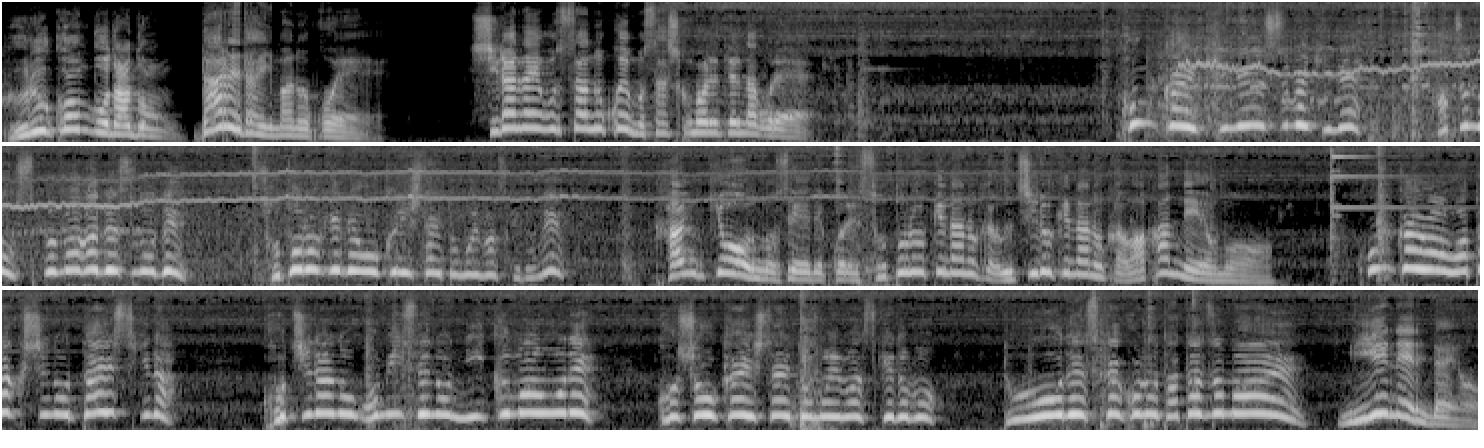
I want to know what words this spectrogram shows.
フルコンボだどん。誰だ今の声。知らないおっさんの声も差し込まれてんなこれ。今回記念すべきね初のスプマガですので外ロケでお送りしたいと思いますけどね環境音のせいでこれ外ロケなのか内ロケなのかわかんねえよもう。今回は私の大好きなこちらのお店の肉まんをねご紹介したいと思いますけどもどうですかこの佇まい？見えねえんだよ。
